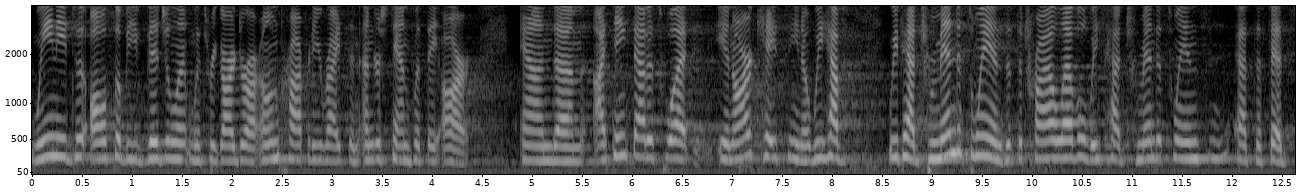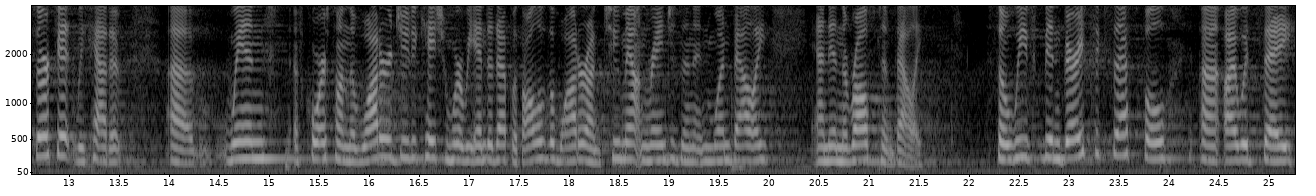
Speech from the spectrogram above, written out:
We need to also be vigilant with regard to our own property rights and understand what they are. And um, I think that is what, in our case, you know, we have We've had tremendous wins at the trial level. We've had tremendous wins at the Fed Circuit. We've had a uh, win, of course, on the water adjudication where we ended up with all of the water on two mountain ranges and in one valley and in the Ralston Valley. So we've been very successful, uh, I would say,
